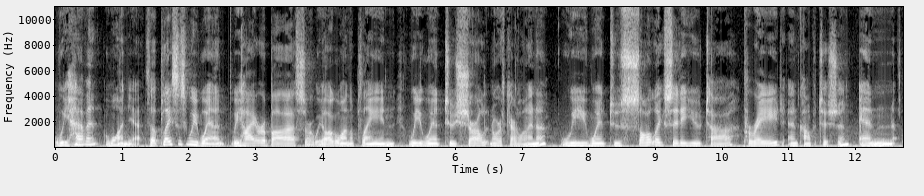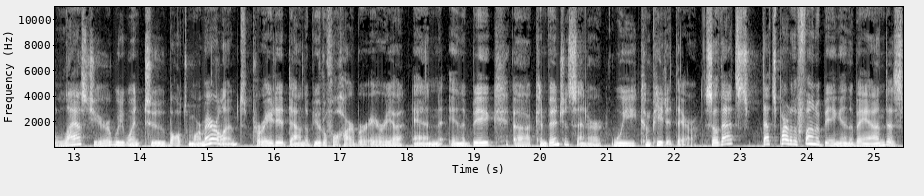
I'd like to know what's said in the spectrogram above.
we haven't won yet. So, the places we went, we hire a bus or we all go on the plane. We went to Charlotte, North Carolina. We went to Salt Lake City, Utah, parade and competition. And last year we went to Baltimore, Maryland, paraded down the beautiful harbor area, and in a big uh, convention center, we competed there. So that's that's part of the fun of being in the band as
